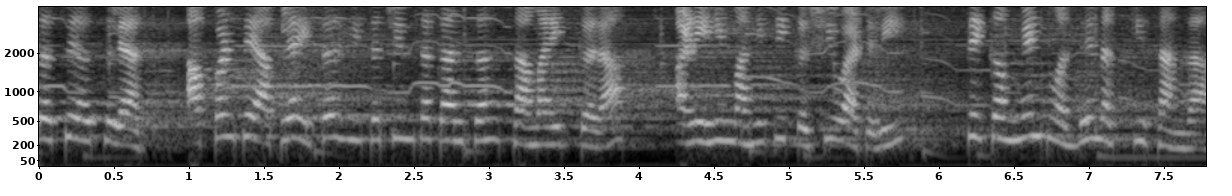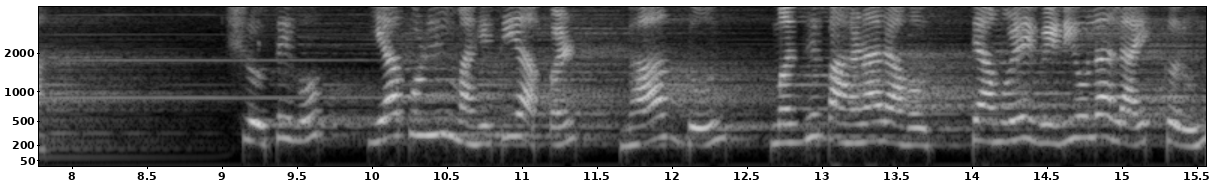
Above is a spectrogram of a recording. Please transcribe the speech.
तसे असल्यास आपण ते आपल्या इतर हितचिंतकांसह सामायिक करा आणि ही माहिती कशी वाटली ते कमेंटमध्ये नक्की सांगा. श्रोते हो यापुढील माहिती आपण भाग दोन मध्ये पाहणार आहोत. त्यामुळे व्हिडिओला लाईक करून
